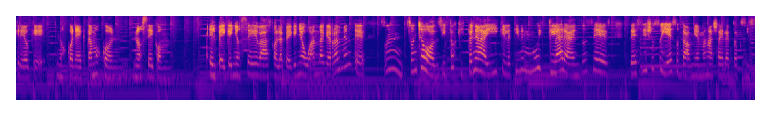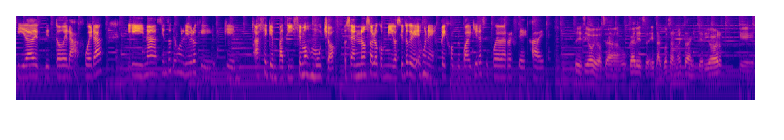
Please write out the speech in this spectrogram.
creo que nos conectamos con, no sé, con el pequeño Sebas o la pequeña Wanda, que realmente son, son chaboncitos que están ahí, que la tienen muy clara. Entonces, decir yo soy eso también, más allá de la toxicidad de, todo el afuera. Y nada, siento que es un libro que, que, hace que empaticemos mucho. O sea, no solo conmigo, siento que es un espejo que cualquiera se puede ver reflejado. Sí, sí, obvio. O sea, buscar esa, esa cosa nuestra interior que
